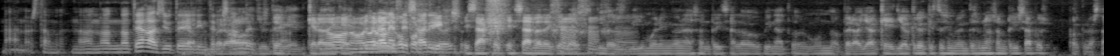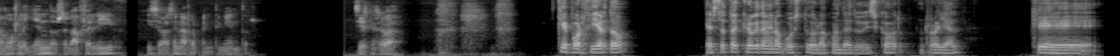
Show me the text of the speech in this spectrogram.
No, no, está, no, no, no te hagas Yute el interesante. pero, o Yute, sea, que, que lo No, de que... no, no yo era necesario eso. Esa, esa lo de que los, los vi mueren con una sonrisa lo opina todo el mundo. Pero yo, que yo creo que esto simplemente es una sonrisa, pues porque lo estamos leyendo. Se va feliz y se va sin arrepentimientos. Si es que se va. Que por cierto, esto te- creo que también lo ha puesto la cuenta de tu Discord, Royal, que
